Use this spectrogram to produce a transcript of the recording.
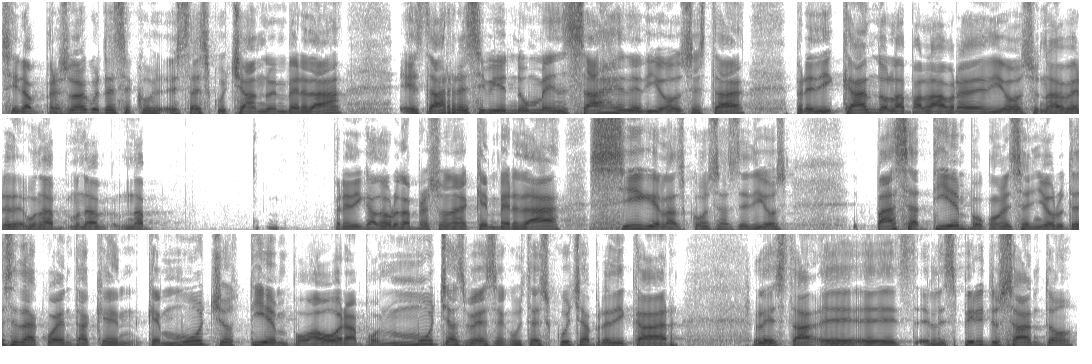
si la persona que usted está escuchando en verdad está recibiendo un mensaje de Dios, está predicando la palabra de Dios, una, una, una, predicador, una persona que en verdad sigue las cosas de Dios, pasa tiempo con el Señor, usted se da cuenta que, que mucho tiempo ahora, por muchas veces que usted escucha predicar, le está, eh, eh, el Espíritu Santo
